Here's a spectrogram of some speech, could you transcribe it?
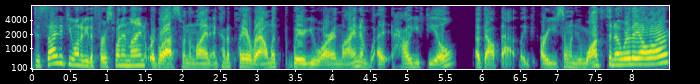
decide if you want to be the first one in line or the last one in line and kind of play around with where you are in line and wh- how you feel about that. Like, are you someone who wants to know where they all are,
